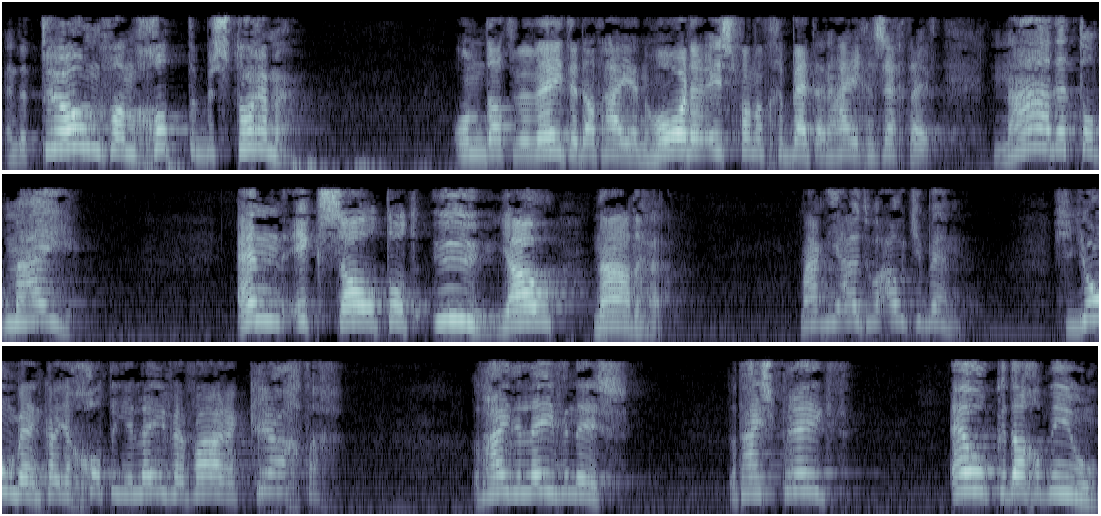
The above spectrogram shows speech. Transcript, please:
En de troon van God te bestormen. Omdat we weten dat Hij een hoorder is van het gebed. En Hij gezegd heeft, nader tot mij. En ik zal tot u, jou, naderen. Maakt niet uit hoe oud je bent. Als je jong bent, kan je God in je leven ervaren, krachtig. Dat Hij de levende is. Dat Hij spreekt. Elke dag opnieuw.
